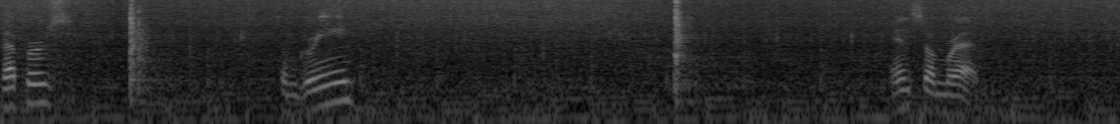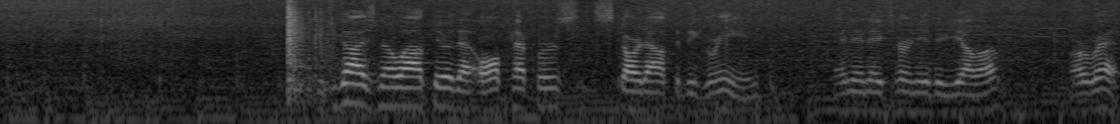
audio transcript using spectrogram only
peppers, some green, and some red. Did you guys know out there that all peppers start out to be green and then they turn either yellow or red?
